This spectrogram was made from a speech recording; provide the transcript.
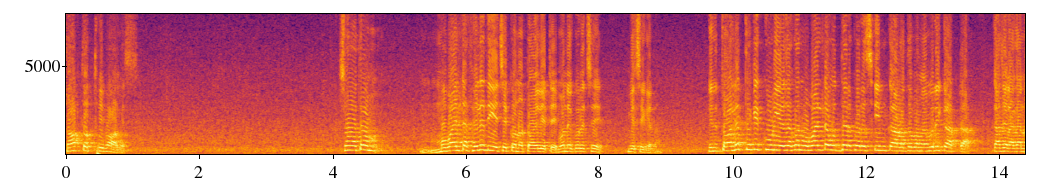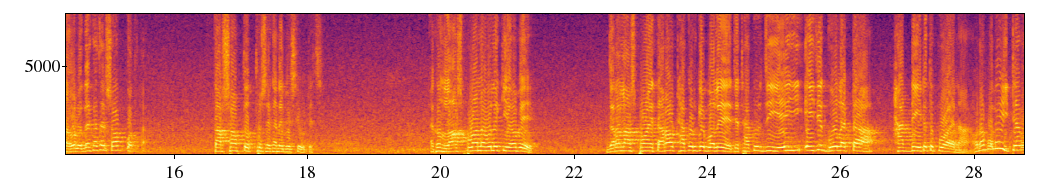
সব তথ্যই পাওয়া গেছে। সে হয়তো মোবাইলটা ফেলে দিয়েছে কোনো টয়লেটে মনে করেছে, বেঁচে গেলাম। কিন্তু টয়লেট থেকে কুড়িয়ে যখন মোবাইলটা উদ্ধার করে সিম কার্ড অথবা মেমোরি কার্ডটা কাজে লাগানো হলো, দেখা যায় সব কথা। তার সব তথ্য সেখানে বেশি উঠেছে। এখন লাশ পোড়ানো হলে কি হবে? যারা লাশ পোড়ায় তারাও ঠাকুরকে বলে যে, ঠাকুরজি, এই এই যে গোল একটা হাড্ডি, এটা তো পোড়ায় না। ওরা বলে এটাও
